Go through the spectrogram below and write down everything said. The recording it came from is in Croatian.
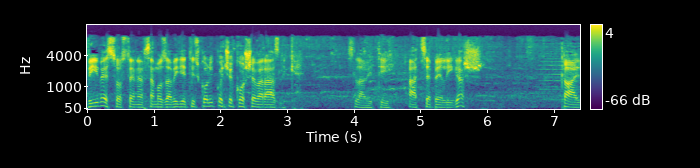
Vives ostaje nam samo za vidjeti s koliko će koševa razlike slaviti ACB Ligaš. Kalj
